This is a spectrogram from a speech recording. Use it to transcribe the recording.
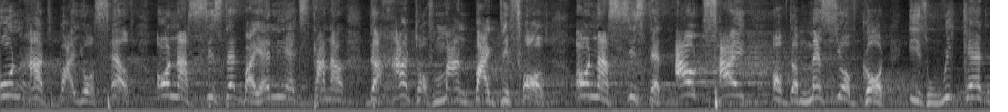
own heart by yourself, unassisted by any external, the heart of man by default, unassisted, outside of the mercy of God, is wicked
